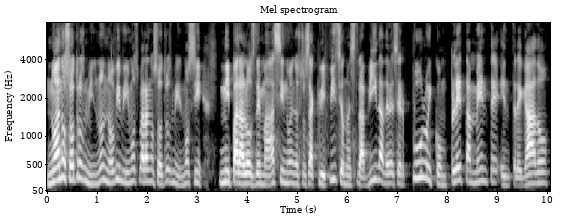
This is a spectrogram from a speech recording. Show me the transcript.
No a nosotros mismos, no vivimos para nosotros mismos ni para los demás, sino en nuestro sacrificio, nuestra vida debe ser puro y completamente entregado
